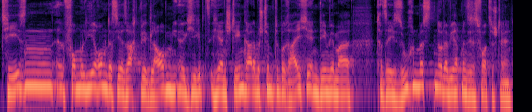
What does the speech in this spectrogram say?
Thesenformulierung, dass ihr sagt, wir glauben, hier, gibt, hier entstehen gerade bestimmte Bereiche, in denen wir mal tatsächlich suchen müssten? Oder wie hat man sich das vorzustellen?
